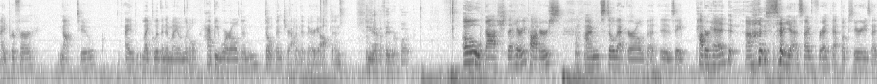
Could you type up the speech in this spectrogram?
I prefer not to. I like living in my own little happy world and don't venture out of it very often. Do you have a favorite book? Oh gosh, the Harry Potters. I'm still that girl that is a Potterhead. Uh, so yes, I've read that book series uh,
